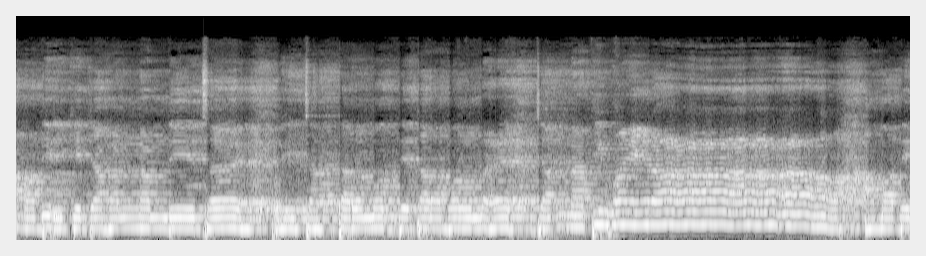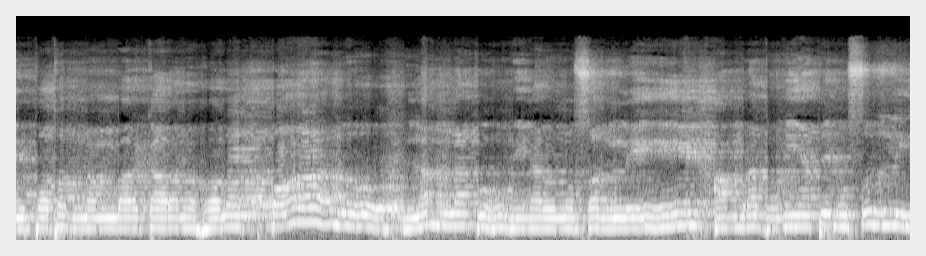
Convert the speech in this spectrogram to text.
আমাদেরকে জাহান্নাম দিয়েছে। ওই চারটার মধ্যে তারা বলবে, জান্নাতি ভাইরা আমাদের প্রথম নাম্বার কারণ হলো মুসল্লি, আমরা দুনিয়াতে মুসল্লি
